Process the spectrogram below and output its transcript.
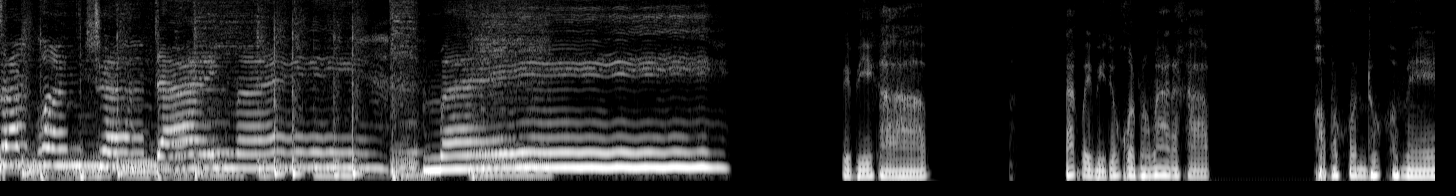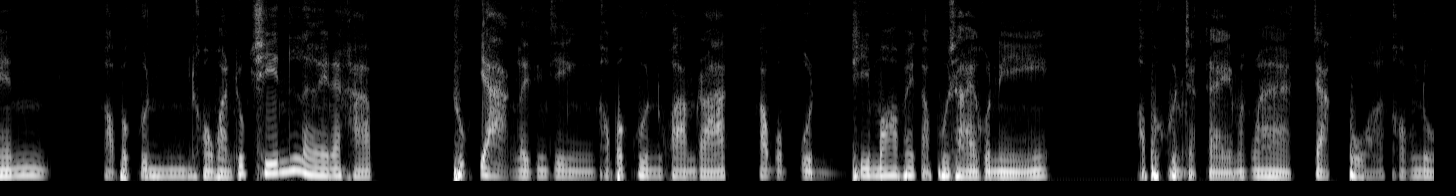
สักวันจะได้ไหมไหมเบบีครับ รักเบบีทุกคนมากๆนะครับ ขอบพระคุณทุกคอมเมนต์ ขอบพระคุณของขวัญทุกชิ้นเลยนะครับ ทุกอย่างเลยจริง ๆ ขอบพระคุณความรักความอบอุ่นที่มอบให้กับผู้ชายคนนี้ ขอบพระคุณจากใจมากๆ จากปัวของหนู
